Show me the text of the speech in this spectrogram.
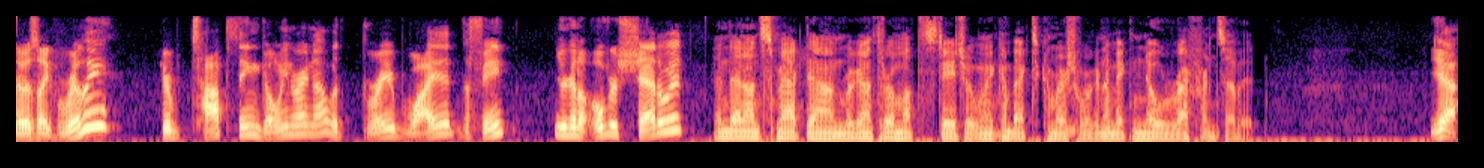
It was like, really? Your top thing going right now with Bray Wyatt, the Fiend? You're gonna overshadow it? And then on SmackDown, we're gonna throw him off the stage, but when we come back to commercial, we're gonna make no reference of it. Yeah,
